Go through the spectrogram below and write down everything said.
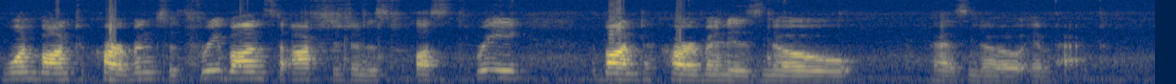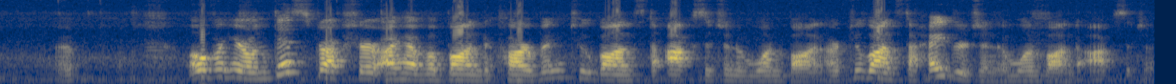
one bond to carbon. So three bonds to oxygen is plus three. The bond to carbon is no has no impact. Right? Over here on this structure, I have a bond to carbon, two bonds to oxygen and one bond, or two bonds to hydrogen and one bond to oxygen.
